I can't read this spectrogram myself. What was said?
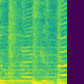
you make it feel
